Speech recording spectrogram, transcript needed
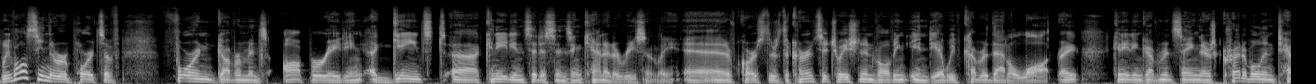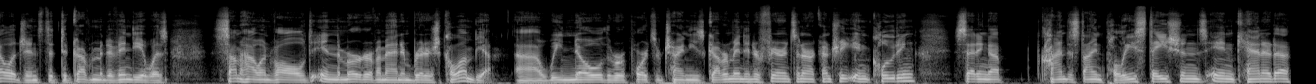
We've all seen the reports of foreign governments operating against uh, Canadian citizens in Canada recently. And of course, there's the current situation involving India. We've covered that a lot, right? Canadian government saying there's credible intelligence that the government of India was somehow involved in the murder of a man in British Columbia. Uh, we know the reports of Chinese government interference in our country, including setting up clandestine police stations in Canada,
